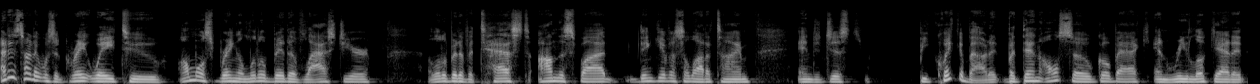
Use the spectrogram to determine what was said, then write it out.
I just thought it was a great way to almost bring a little bit of last year, a little bit of a test on the spot. Didn't give us a lot of time, and to just be quick about it, but then also go back and relook at it.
